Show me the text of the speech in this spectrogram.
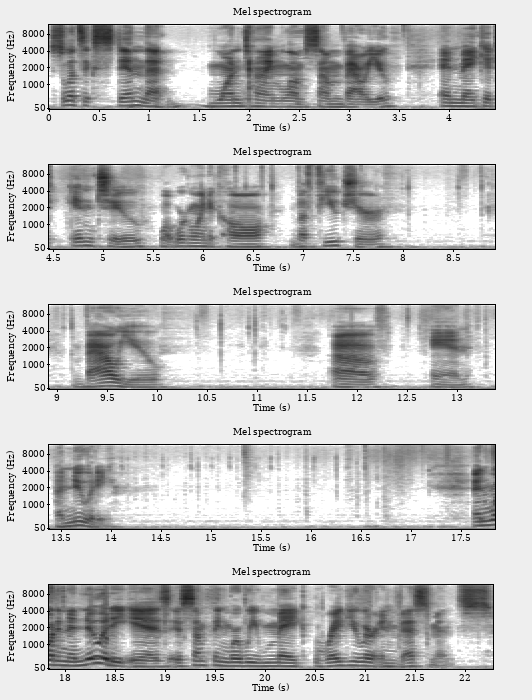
So let's extend that one-time lump sum value and make it into what we're going to call the future value of an annuity. And what an annuity is, is something where we make regular investments.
